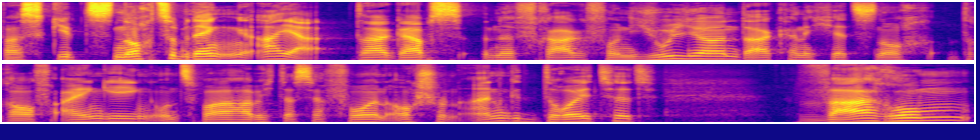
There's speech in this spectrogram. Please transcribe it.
Was gibt es noch zu bedenken? Ah ja, da gab es eine Frage von Julian, da kann ich jetzt noch drauf eingehen. Und zwar habe ich das ja vorhin auch schon angedeutet. Warum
